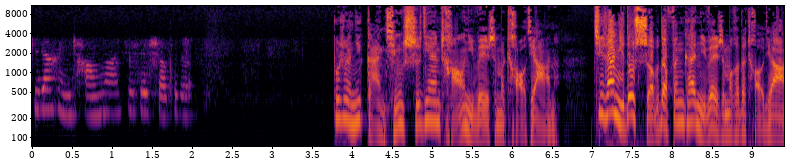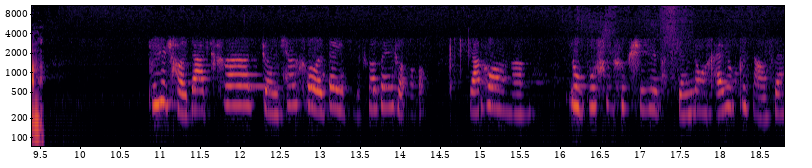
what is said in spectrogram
时间很长嘛，就是舍不得。不是你感情时间长，你为什么吵架呢？既然你都舍不得分开，你为什么和他吵架呢？不是吵架，他整天和我在一起说分手，然后呢，又不付出实质行动，还是不想分。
